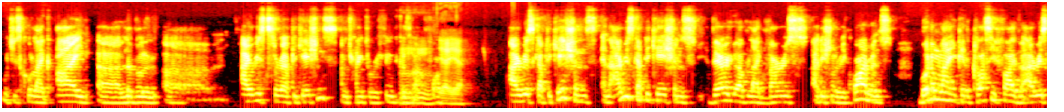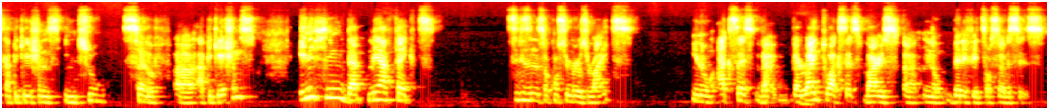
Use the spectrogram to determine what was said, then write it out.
which is called like I uh, level high risk sorry applications. I'm trying to rethink because mm-hmm. yeah yeah high risk applications and high risk applications there you have like various additional requirements bottom line you can classify the high risk applications in two set of uh, applications anything that may affect citizens or consumers rights you know, access the, the right to access various, uh, you know, benefits or services.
